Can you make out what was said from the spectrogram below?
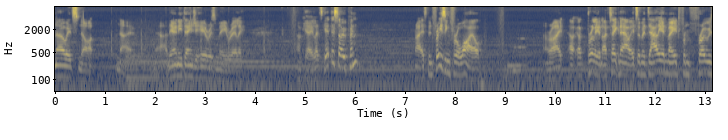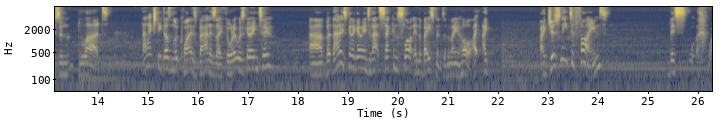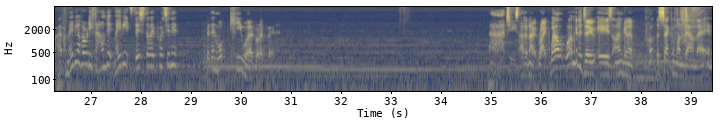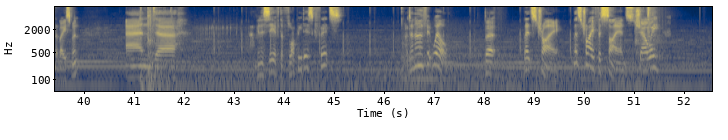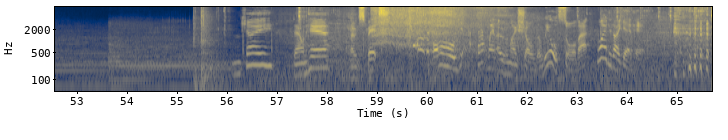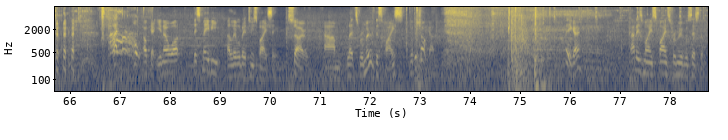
No, it's not. No. No, the only danger here is me, really. Okay, let's get this open. Right, it's been freezing for a while. Alright, uh, uh, brilliant, I've taken it out. It's a medallion made from frozen blood. That actually doesn't look quite as bad as I thought it was going to. Uh, but that is going to go into that second slot in the basement of the main hall. I, I, I just need to find this... Maybe I've already found it. Maybe it's this that I put in it. But then what keyword would I put in it? Ah, jeez, I don't know. Right, well, what I'm going to do is I'm going to put the second one down there in the basement. And uh, I'm going to see if the floppy disk fits. I don't know if it will. But let's try. Let's try for science, shall we? Okay, down here. Don't spit. Oh, yeah, that went over my shoulder. We all saw that. Why did I get hit? I, oh, okay, you know what? This may be a little bit too spicy. So, um, let's remove the spice with a shotgun. There you go. That is my spice removal system.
